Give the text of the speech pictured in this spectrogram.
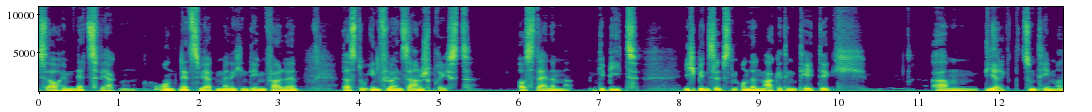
ist auch im Netzwerken. Und Netzwerken meine ich in dem Falle, dass du Influencer ansprichst aus deinem Gebiet. Ich bin selbst im Online-Marketing tätig, ähm, direkt zum Thema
